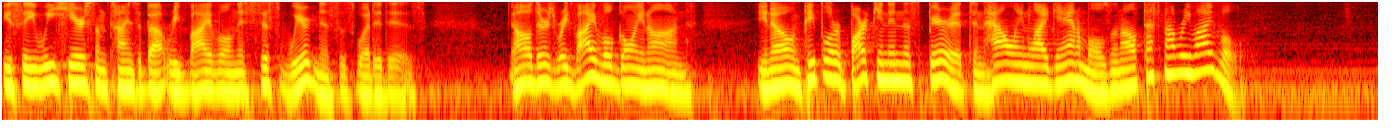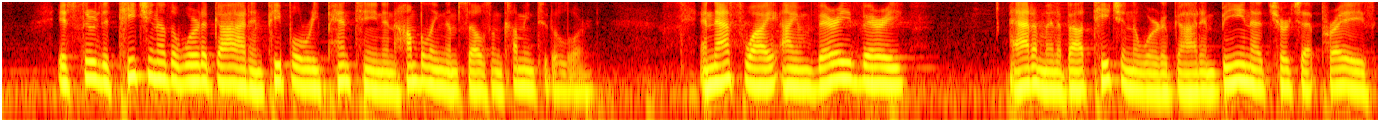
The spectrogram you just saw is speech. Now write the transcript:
You see, we hear sometimes about revival, and it's just weirdness, is what it is. Oh, there's revival going on you know, and people are barking in the spirit and howling like animals and all. That's not revival. It's through the teaching of the Word of God and people repenting and humbling themselves and coming to the Lord. And that's why I am very, very adamant about teaching the Word of God and being a church that prays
